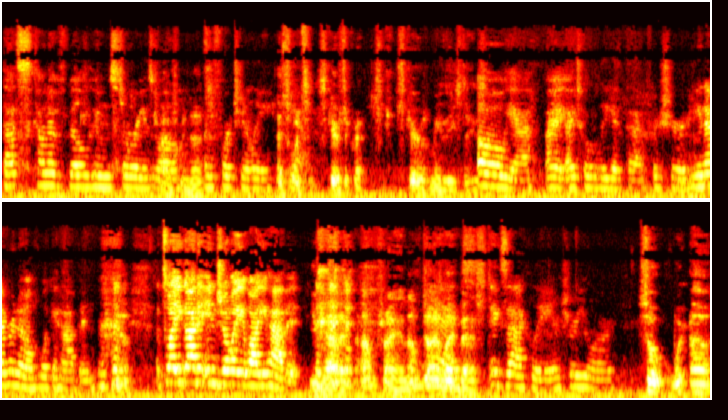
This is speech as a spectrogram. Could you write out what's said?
that's kind of Bill Coons' story as well. me nuts. Unfortunately. That's yeah. what scares the crap scares me these days. Oh yeah, I, I totally get that for sure. You never know what can happen. Yeah. That's why you gotta enjoy it while you have it. You got it. I'm trying. I'm doing my Yes, best. Exactly. I'm sure you are. So, where, uh,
